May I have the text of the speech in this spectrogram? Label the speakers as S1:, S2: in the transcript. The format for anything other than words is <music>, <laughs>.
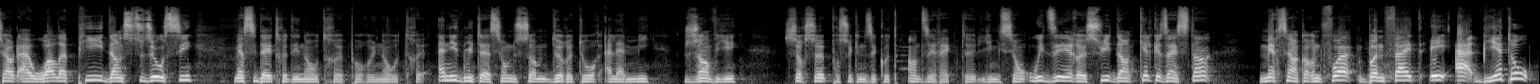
S1: shout à Wallapie dans le studio aussi. Merci d'être des nôtres pour une autre année de mutation. Nous sommes de retour à la mi-janvier. Sur ce, pour ceux qui nous écoutent en direct, l'émission Oui Dire suit dans quelques instants. Merci encore une fois, bonne fête et à bientôt!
